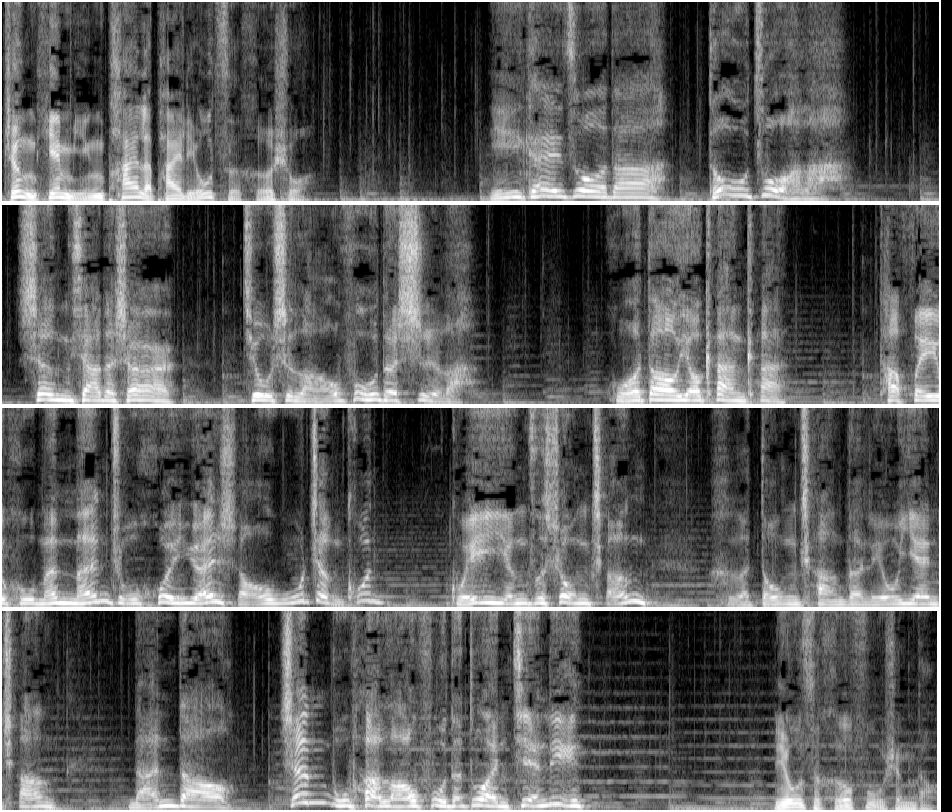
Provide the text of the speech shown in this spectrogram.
郑天明拍了拍刘子和说：“你该做的都做了，剩下的事儿就是老夫的事了。我倒要看看，他飞虎门门主混元首吴正坤、鬼影子宋城和东厂的刘彦昌。”难道真不怕老夫的断剑令？刘子和附声道：“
